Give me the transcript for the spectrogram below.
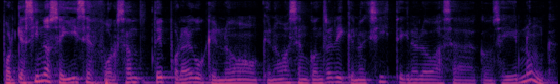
Porque así no seguís esforzándote por algo que no, que no vas a encontrar y que no existe, que no lo vas a conseguir nunca.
